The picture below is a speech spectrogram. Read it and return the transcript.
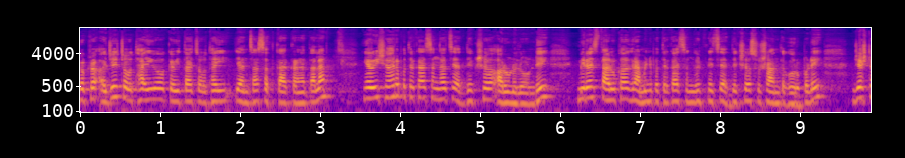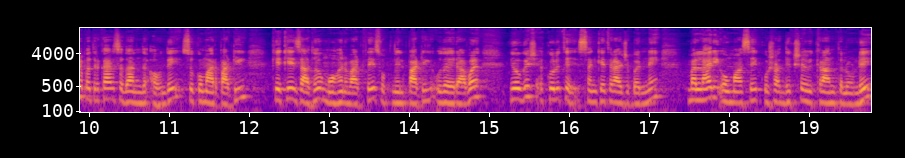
डॉक्टर अजय चौथाई व कविता चौथाई यांचा सत्कार करण्यात आला. यावेळी शहर पत्रकार संघाचे अध्यक्ष अरुण लोंढे मिरज तालुका ग्रामीण पत्रकार संघटनेचे अध्यक्ष सुशांत घोरपडे ज्येष्ठ पत्रकार सदानंद औंदे सुकुमार पाटील के के जाधव मोहन वाटवे स्वप्नील पाटील उदय रावळ योगेश कुलथे संकेतराज बन्ने मल्हारी ओमासे कोषाध्यक्ष विक्रांत लोंढे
